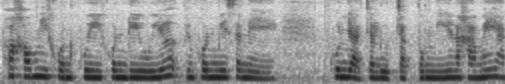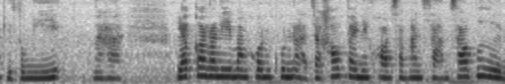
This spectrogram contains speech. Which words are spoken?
เพราะเขามีคนคุยคนดิวเยอะเป็นคนมีเสน่ห์ คุณอยากจะหลุดจากตรงนี้นะคะ ไม่อยากอยู่ตรงนี้นะคะ แล้วกรณีบางคนคุณอาจจะเข้าไปในความสัมพันธ์สามเศร้าผู้อื่น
